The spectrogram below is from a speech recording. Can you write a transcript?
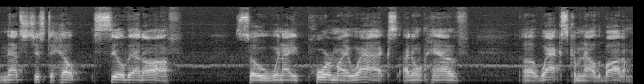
and that's just to help seal that off so when I pour my wax I don't have uh, wax coming out of the bottom.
